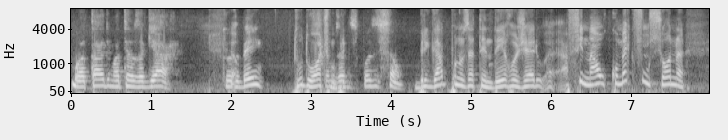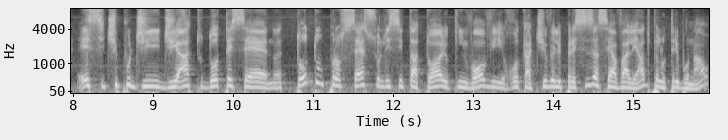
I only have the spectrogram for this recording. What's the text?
Boa tarde, Matheus Aguiar. Tudo Eu, bem? Tudo ótimo. Estamos à disposição. Obrigado por nos atender, Rogério. Afinal, como é que funciona esse tipo de, de ato do TCE? Não é? Todo o processo licitatório que envolve rotativo, ele precisa ser avaliado pelo tribunal?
